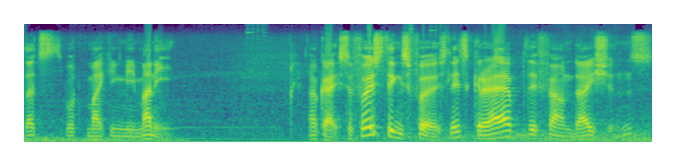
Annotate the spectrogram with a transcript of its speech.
that's what making me money. Okay, so first things first, let's grab the foundations.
